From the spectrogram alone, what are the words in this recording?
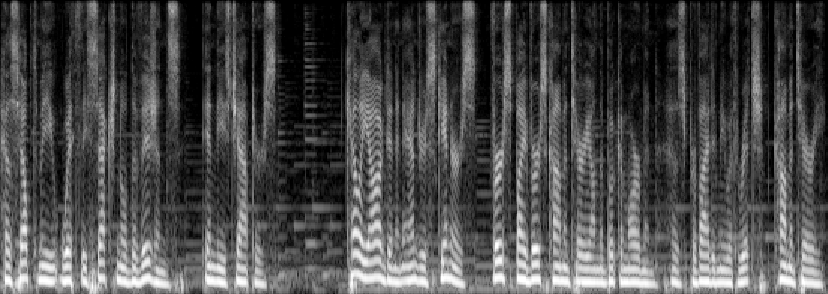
has helped me with the sectional divisions in these chapters. Kelly Ogden and Andrew Skinner's verse by verse commentary on the Book of Mormon has provided me with rich commentary.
